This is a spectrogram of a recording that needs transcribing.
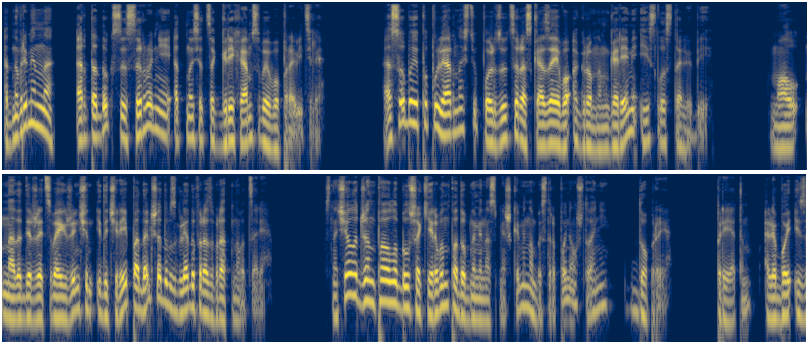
Одновременно ортодоксы с иронией относятся к грехам своего правителя. Особой популярностью пользуются рассказы о его огромном гареме и сластолюбии. Мол, надо держать своих женщин и дочерей подальше от взглядов развратного царя. Сначала Джан Пауло был шокирован подобными насмешками, но быстро понял, что они добрые. При этом любой из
